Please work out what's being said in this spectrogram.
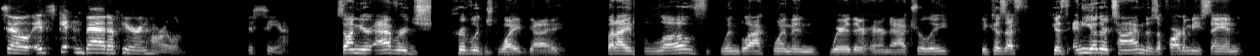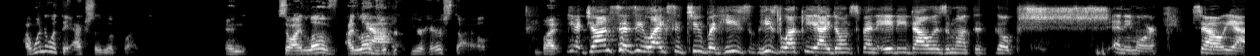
So it's getting bad up here in Harlem. Just seeing. So I'm your average privileged white guy, but I love when black women wear their hair naturally because I because any other time there's a part of me saying I wonder what they actually look like. And so I love I love Yeah. your, your hairstyle, but Yeah, Jon says he likes it too, but he's he's lucky I don't spend eighty dollars a month to go psh anymore. So yeah.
